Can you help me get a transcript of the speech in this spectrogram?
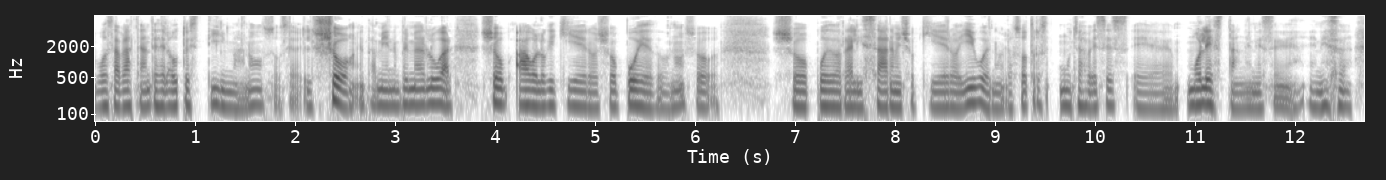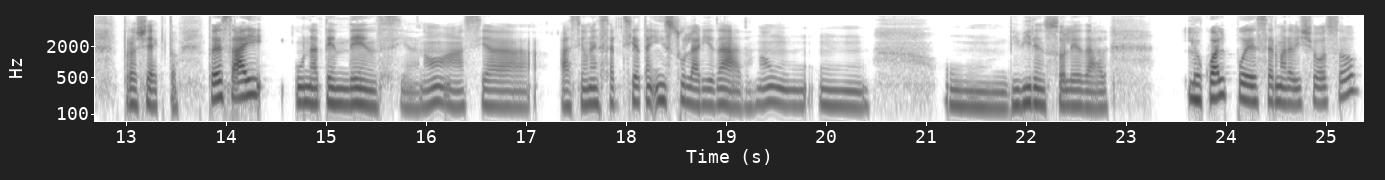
vos hablaste antes de la autoestima, ¿no? O sea, el yo eh, también en primer lugar, yo hago lo que quiero, yo puedo, ¿no? Yo, yo puedo realizarme, yo quiero, y bueno, los otros muchas veces eh, molestan en ese, en ese proyecto. Entonces hay una tendencia, ¿no? Hacia, hacia una cierta insularidad, ¿no? un, un vivir en soledad, lo cual puede ser maravilloso,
